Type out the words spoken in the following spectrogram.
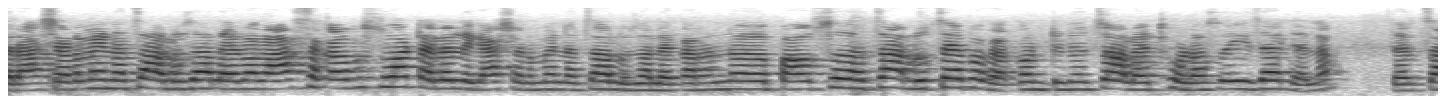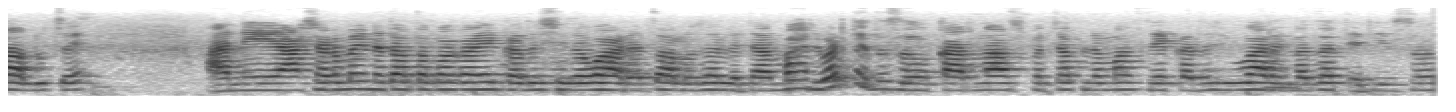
तर आषाढ महिना चालू झालाय. बघा आज सकाळपासून वाटायला लागले आषाढ महिना चालू झालाय. कारण पाऊस चालूच आहे बघा कंटिन्यू चालू आहे. थोडासाही झालेला तर चालूच आहे. आणि आषाढ महिन्यात आता बघा एकादशीला वाऱ्या चालू झाल्या त्या भारी वाटते तसं कारण आसपासच्या आपल्या माणसं एकादशी वाऱ्याला जाते ती. असं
